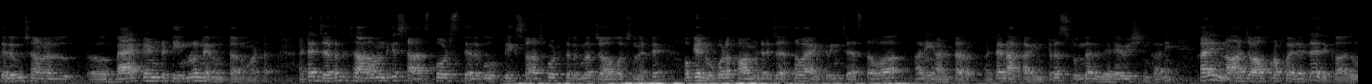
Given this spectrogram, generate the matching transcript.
తెలుగు ఛానల్ బ్యాక్ అండ్ టీంలో నేను ఉంటాను అనమాట అంటే జనరల్ చాలా మందికి స్టార్ స్పోర్ట్స్ తెలుగు నీకు స్టార్ స్పోర్ట్స్ తెలుగులో జాబ్ వచ్చిందంటే ఓకే నువ్వు కూడా కామెంటరీ చేస్తావా యాంకరింగ్ చేస్తావా? అని అంటారు. అంటే నాకు ఆ ఇంట్రెస్ట్ ఉంది అది వేరే విషయం కానీ కానీ నా జాబ్ ప్రొఫైల్ అయితే అది కాదు.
